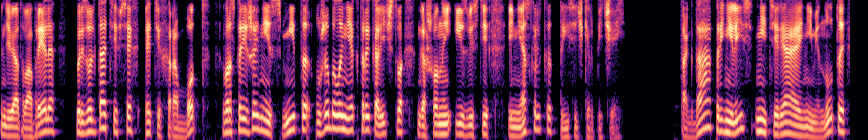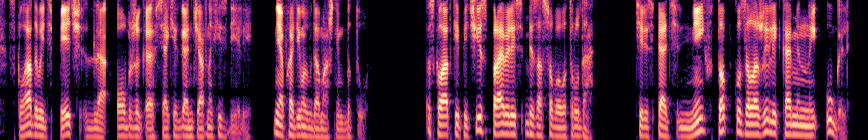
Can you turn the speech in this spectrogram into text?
9 апреля в результате всех этих работ в распоряжении Смита уже было некоторое количество гашеной извести и несколько тысяч кирпичей. Тогда принялись, не теряя ни минуты, складывать печь для обжига всяких гончарных изделий необходимых в домашнем быту. Складки печи справились без особого труда. Через пять дней в топку заложили каменный уголь.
